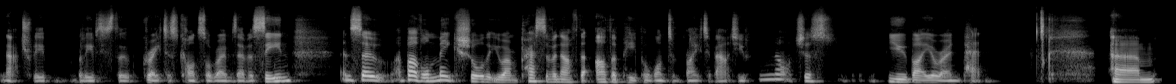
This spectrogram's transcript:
naturally believes he's the greatest consul Rome's ever seen. And so, above all, make sure that you are impressive enough that other people want to write about you, not just you by your own pen. Um,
